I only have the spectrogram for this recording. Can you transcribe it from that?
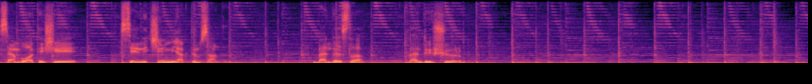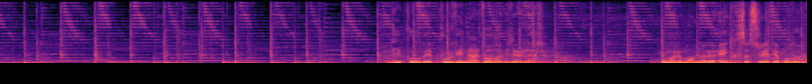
sen bu ateşi senin için mi yaktım sandın? Ben de ıslah. Ben de üşüyorum. Dipu ve Purvi nerede olabilirler? Umarım onları en kısa sürede bulurum.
